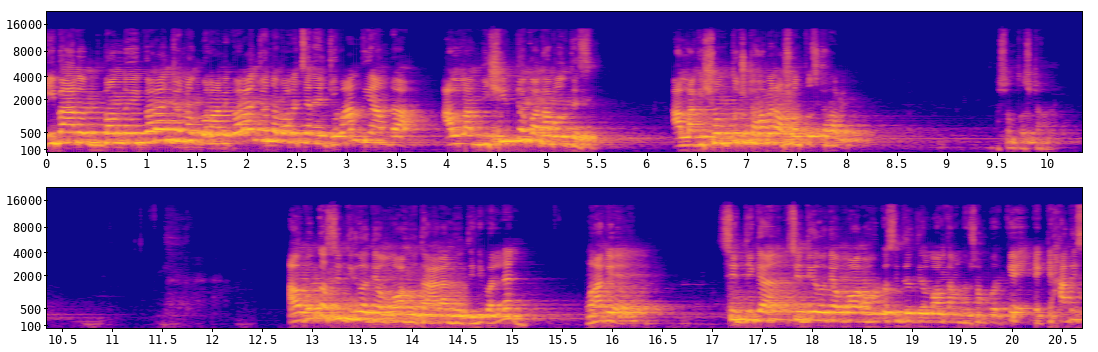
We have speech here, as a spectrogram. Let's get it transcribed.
ইবাদত বন্দী করার জন্য, গোলামি করার জন্য বলেছেন, এই জুবান দিয়ে আমরা আল্লাহ নিষিদ্ধ কথা বলতেছি। আল্লাহ কি সন্তুষ্ট হবে না অসন্তুষ্ট হবে অসন্তুষ্ট হবে আবু বকর সিদ্দিক রাদিয়াল্লাহু তাআলা আনহু, তিনি বললেন, ওনাকে সিদ্দিকা, সিদ্দিক রাদিয়াল্লাহু, আবু বকর সিদ্দিক রাদিয়াল্লাহু তাআলা আনহু সম্পর্কে একটি হাদিস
